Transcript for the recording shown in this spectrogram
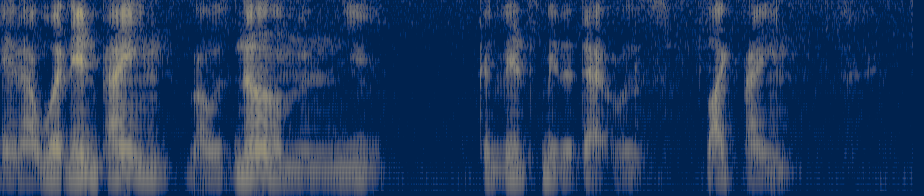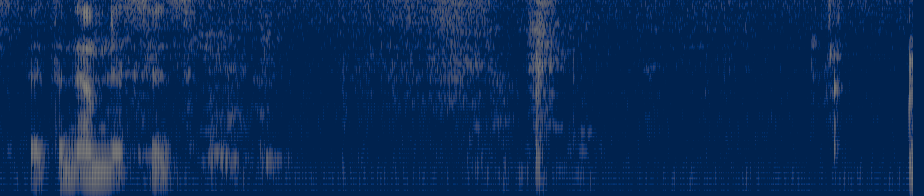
and I wasn't in pain. I was numb, and you convinced me that that was like pain. That the numbness is. I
